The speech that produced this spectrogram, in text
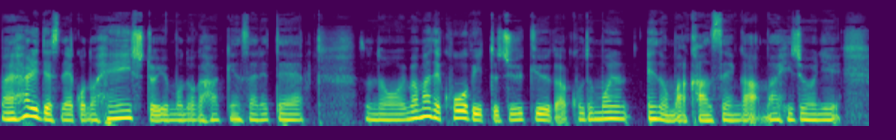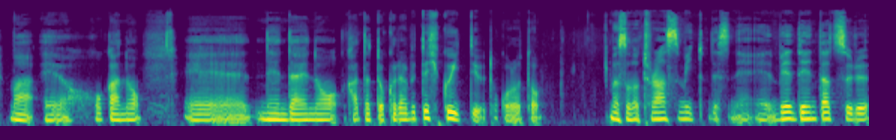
まあ、やはりですね、この変異種というものが発見されて、その、今まで COVID-19 が子供への、まあ、感染が、まあ、非常に、まあ、えー、他の、えー、年代の方と比べて低いっていうところと、まあ、そのトランスミットですね、えー、伝達する、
